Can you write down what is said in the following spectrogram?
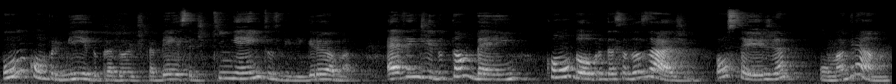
Um comprimido para dor de cabeça de 500 miligramas é vendido também com o dobro dessa dosagem, ou seja, uma grama.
